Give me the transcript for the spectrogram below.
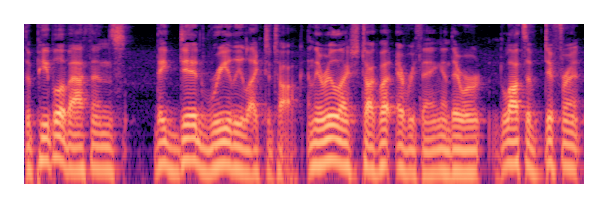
the people of Athens, they did really like to talk, and they really like to talk about everything, and there were lots of different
